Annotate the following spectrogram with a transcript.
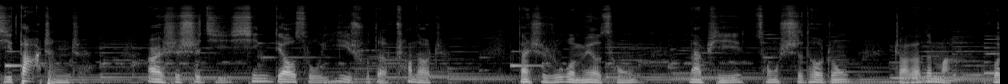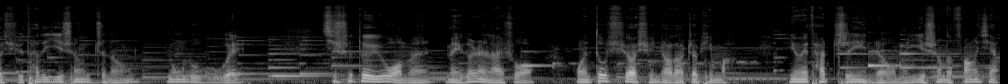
集大成者，二十世纪新雕塑艺术的创造者。但是如果没有从那匹从石头中找到的马，或许他的一生只能庸碌无为。其实对于我们每个人来说，我们都需要寻找到这匹马，因为它指引着我们一生的方向。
